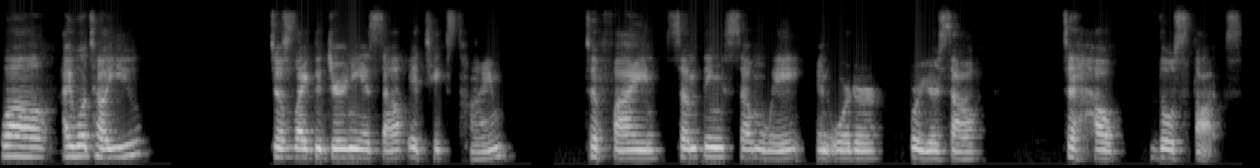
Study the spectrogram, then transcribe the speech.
well, I will tell you, just like the journey itself, it takes time to find something, some way in order for yourself to help those thoughts.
